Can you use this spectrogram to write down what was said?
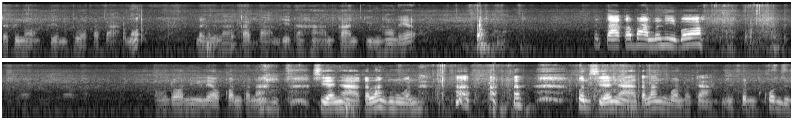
จ้ะพี่น้องเตรียมตัวกลับบ้านเนาะได้เวลากลับบ้านเฮ็ดอาหารการกินเฮาแล้วคุณตากลับบ้านแล้วนี่บ่เอาดอนนี้แล้วก่อนพะนะเสียหยากำลังมวน เพิ่นเสียหยากำลังมวนแล้วจ้ะนี่เพิ่นคนอยู่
